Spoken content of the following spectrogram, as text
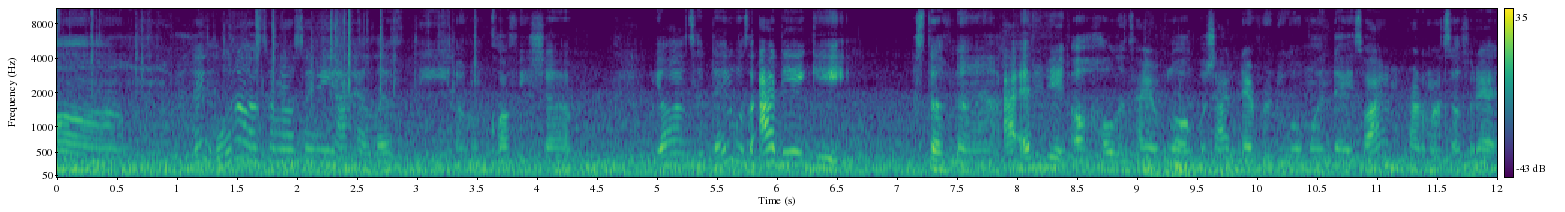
Um when the last time y'all me, I had left the um, coffee shop. Y'all, today was I did get stuff done. I edited a whole entire vlog, which I never do in one day. So I am proud of myself for that.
